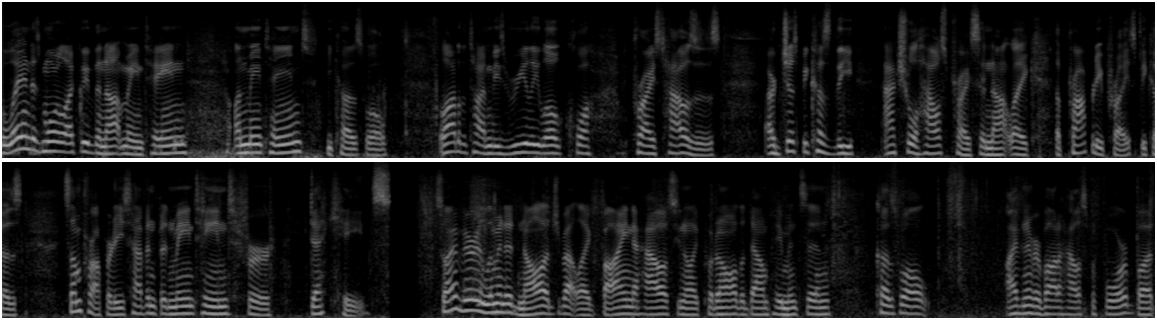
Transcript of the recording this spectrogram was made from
the land is more likely than not maintained, unmaintained, because, well, a lot of the time these really low priced houses are just because the actual house price and not like the property price because some properties haven't been maintained for decades. So I have very limited knowledge about like buying a house, you know, like putting all the down payments in because, well, I've never bought a house before, but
